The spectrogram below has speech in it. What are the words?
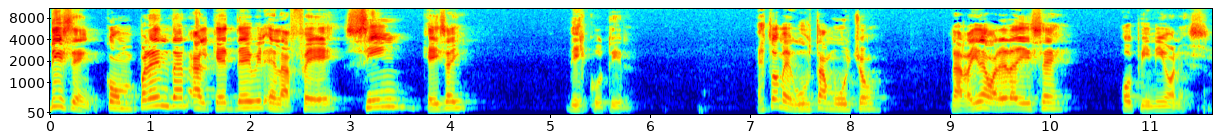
Dicen, comprendan al que es débil en la fe sin, ¿qué dice ahí? Discutir. Esto me gusta mucho. La Reina Valera dice opiniones.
